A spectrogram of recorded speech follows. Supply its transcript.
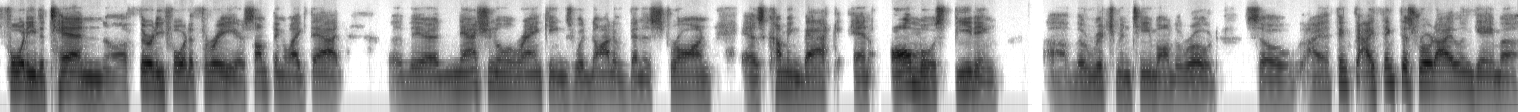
40 to 10, uh, 34 to 3, or something like that, uh, their national rankings would not have been as strong as coming back and almost beating uh, the Richmond team on the road. So I think I think this Rhode Island game uh,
